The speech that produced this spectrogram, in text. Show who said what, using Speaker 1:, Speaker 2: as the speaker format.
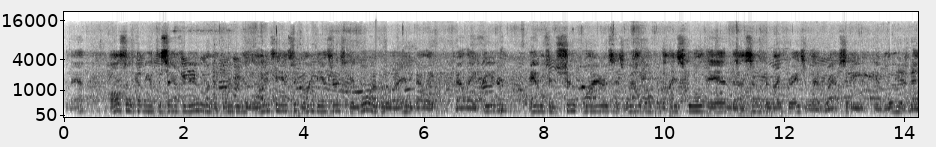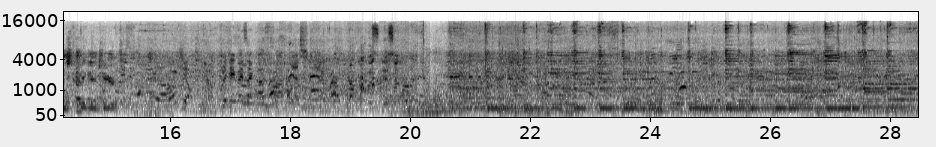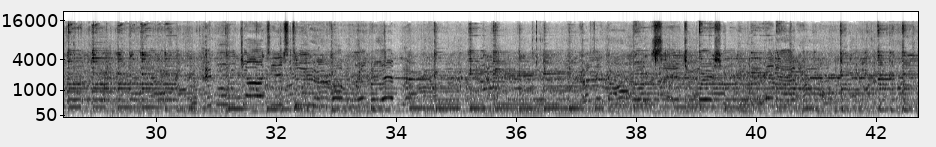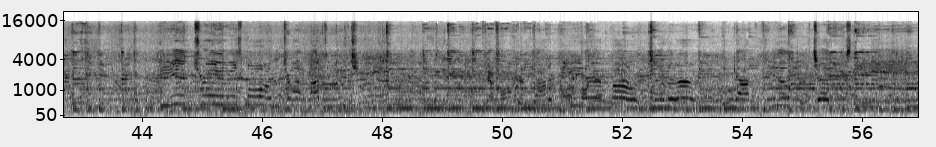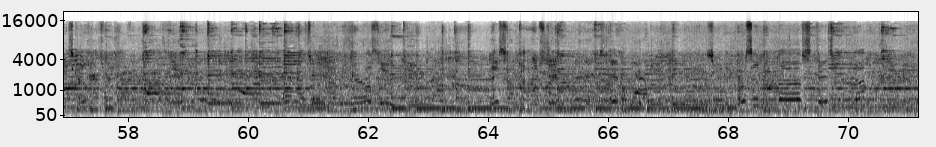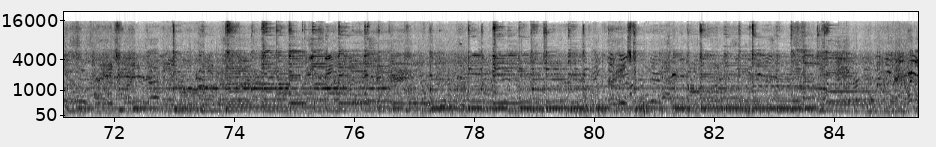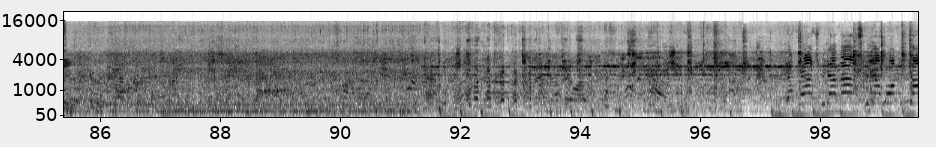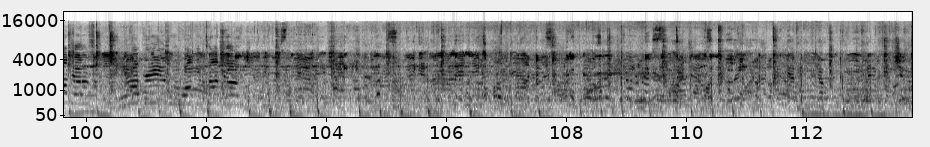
Speaker 1: For that. Also coming up this afternoon, we'll have the Forever Young Line Dancers, line dancers indoor up in the Miami Valley Ballet Theater. Hamilton show choirs as well, both from the high school and uh, 7th through 9th grade. So we'll have Rhapsody in Blue as well as Cutting Edge here. Should I take
Speaker 2: my sunglasses off? Yes. shepherds need. We got walking tacos. Get up your hands for walking tacos. Shoot.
